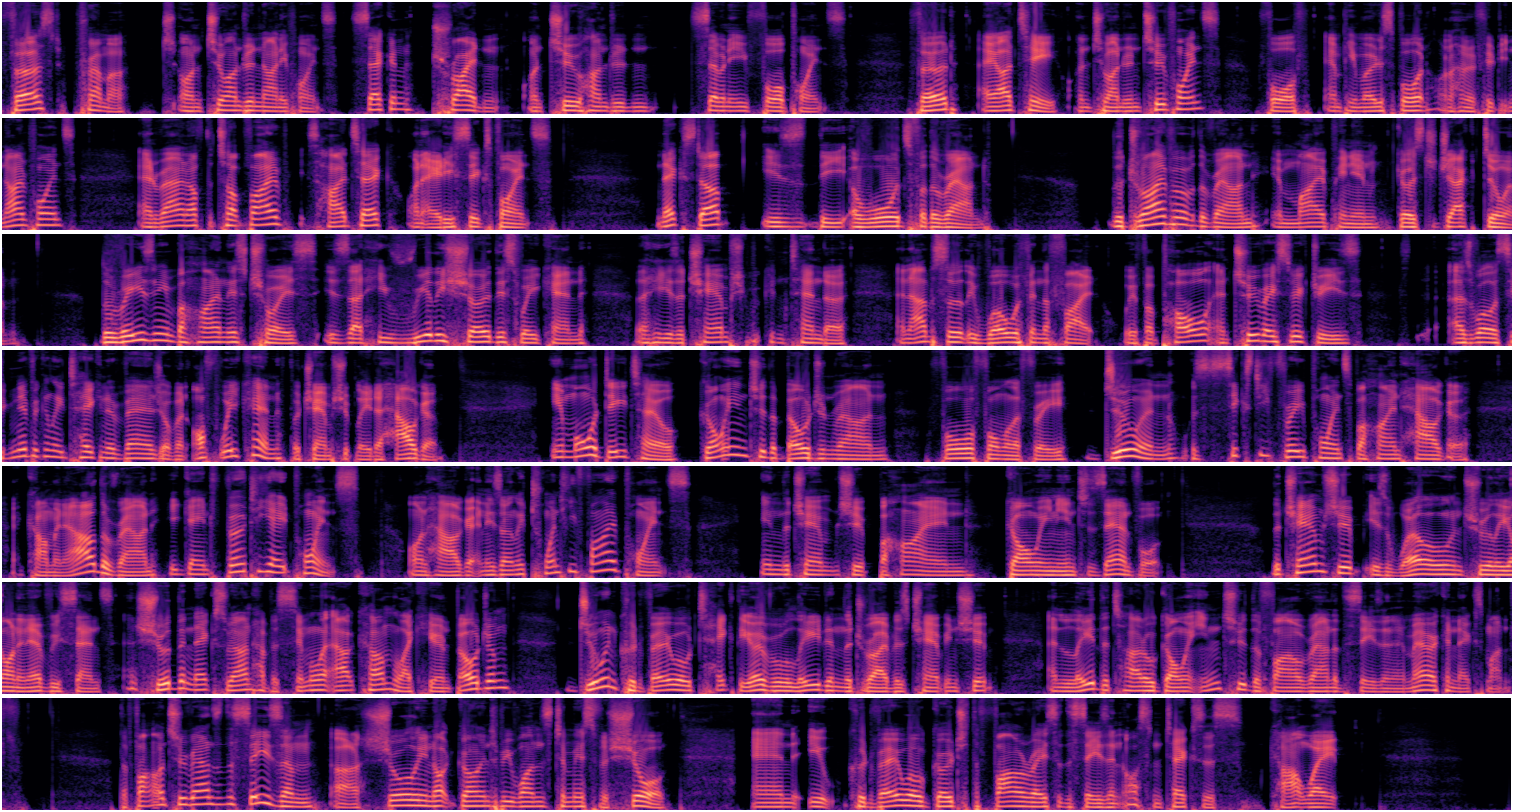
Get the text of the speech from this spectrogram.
First, Prema on 290 points. Second, Trident on 274 points. Third, ART on 202 points. Fourth, MP Motorsport on 159 points. And rounding off the top five is Hitech on 86 points. Next up is the awards for the round. The driver of the round, in my opinion, goes to Jack Doohan. The reasoning behind this choice is that he really showed this weekend that he is a championship contender and absolutely well within the fight, with a pole and two race victories, as well as significantly taking advantage of an off weekend for championship leader Hauger. In more detail, going into the Belgian round for Formula 3, Doohan was 63 points behind Hauger, and coming out of the round, he gained 38 points on Hauger and is only 25 points in the championship behind going into Zandvoort. The championship is well and truly on in every sense, and should the next round have a similar outcome like here in Belgium, Doohan could very well take the overall lead in the Drivers' Championship and lead the title going into the final round of the season in America next month. The final two rounds of the season are surely not going to be ones to miss for sure, and it could very well go to the final race of the season, in Austin, Texas. Can't wait.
